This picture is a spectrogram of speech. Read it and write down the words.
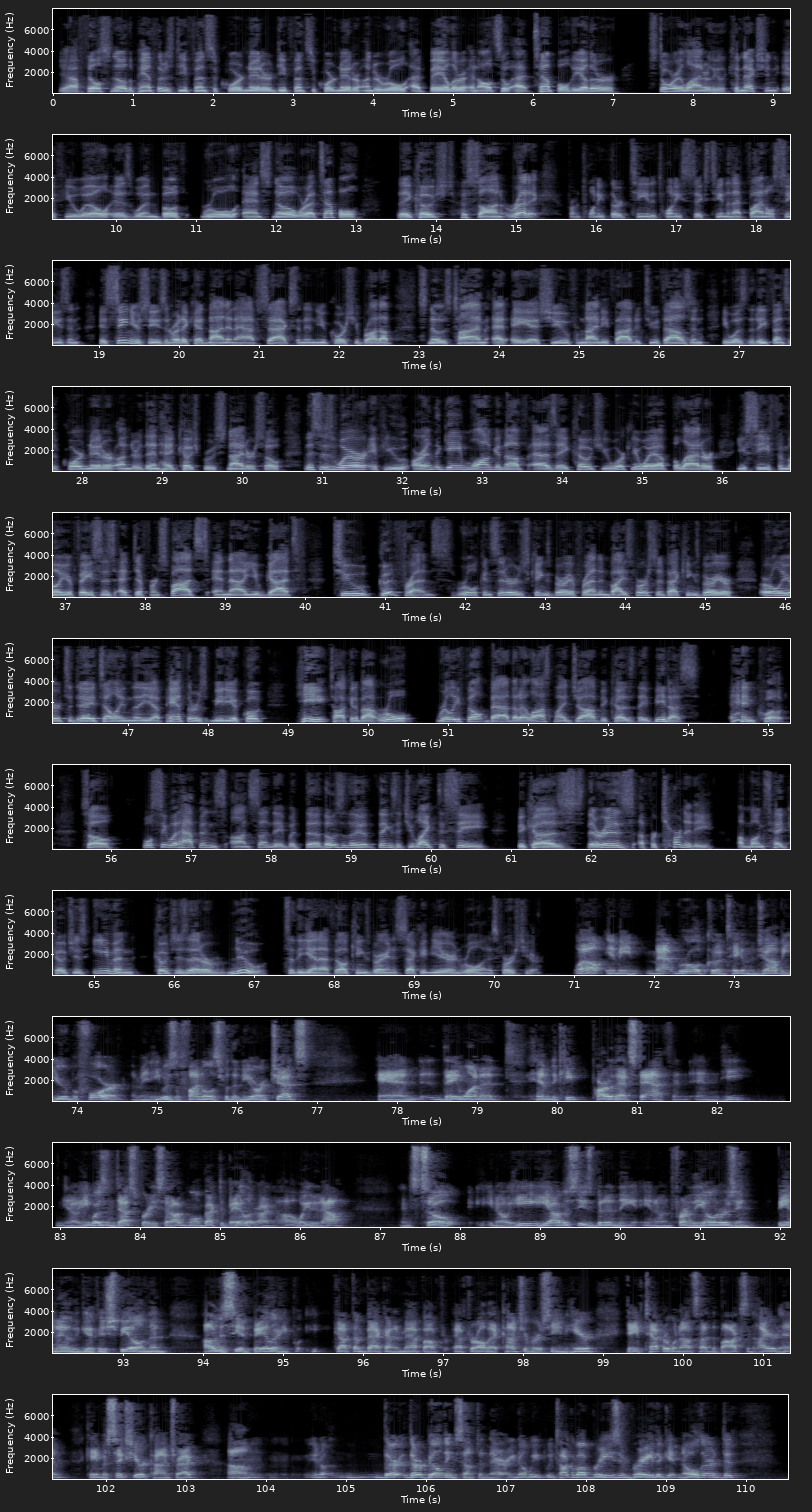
Yeah, Phil Snow, the Panthers defensive coordinator, defensive coordinator under Rhule at Baylor and also at Temple. The other storyline or the connection, if you will, is when both Rhule and Snow were at Temple, they coached Haason Reddick, from 2013 to 2016 in that final season, his senior season, Reddick had nine and a half sacks. And then, you, of course, you brought up Snow's time at ASU from 95 to 2000. He was the defensive coordinator under then head coach Bruce Snyder. So this is where if you are in the game long enough as a coach, you work your way up the ladder, you see familiar faces at different spots. And now you've got two good friends. Rhule considers Kingsbury a friend and vice versa. In fact, Kingsbury earlier today telling the uh, Panthers media, quote, he, talking about Rhule, really felt bad that I lost my job because they beat us, end quote. So we'll see what happens on Sunday, but uh, those are the things that you like to see because there is a fraternity amongst head coaches, even coaches that are new to the NFL. Kingsbury in his second year and Rhule in his first year. Well, I mean, Matt Rhule could have taken the job a year before. I mean, he was a finalist for the New York Jets, and they wanted him to keep part of that staff. And, and he, you know, he wasn't desperate. He said, I'm going back to Baylor. I, I'll wait it out. And so, you know, he, he obviously has been in the, you know, in front of the owners and being able to give his spiel. And then obviously at Baylor, he, put, he got them back on a map after, after all that controversy. And here, Dave Tepper went outside the box and hired him, him a six year contract. Um, you know, they're, they're building something there. You know, we, we talk about Brees and Bray, they're getting older.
